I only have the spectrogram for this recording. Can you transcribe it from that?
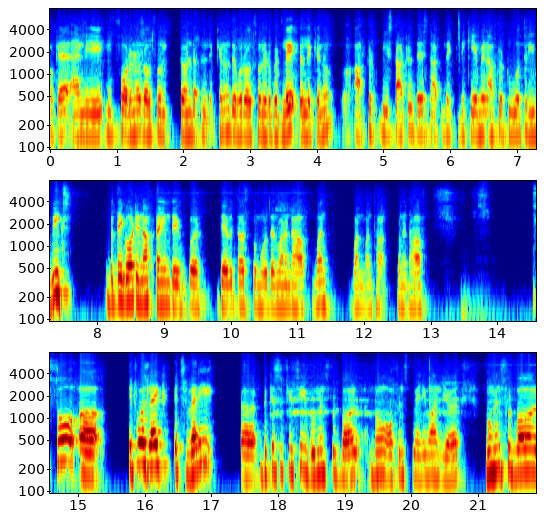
Okay, and we foreigners also turned like you know they were also a little bit late. Like you know after we started, they start like they came in after two or three weeks, but they got enough time. They were there with us for more than one and a half month, one month, half, one and a half. So uh, it was like it's very uh, because if you see women's football, no offense to anyone here, women's football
